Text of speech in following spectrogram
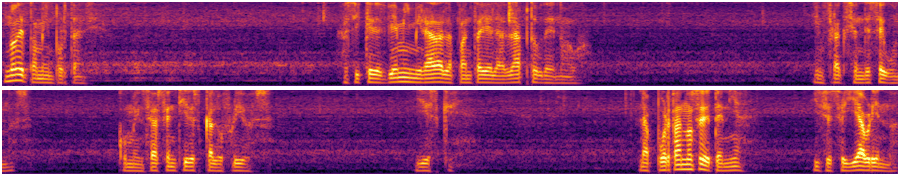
No le tomé importancia. Así que desvié mi mirada a la pantalla de la laptop de nuevo. En fracción de segundos, comencé a sentir escalofríos. Y es que la puerta no se detenía y se seguía abriendo,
